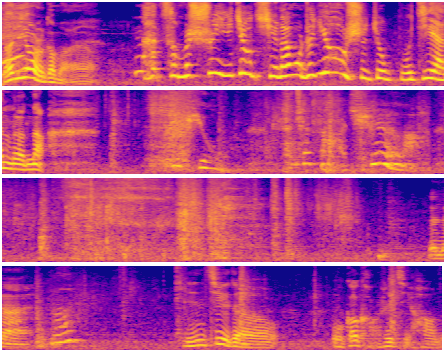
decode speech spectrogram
拿您钥匙干嘛呀？那怎么睡一觉起来，我这钥匙就不见了呢？哎呦，这哪去了？奶奶，啊？您记得我高考是几号吗？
